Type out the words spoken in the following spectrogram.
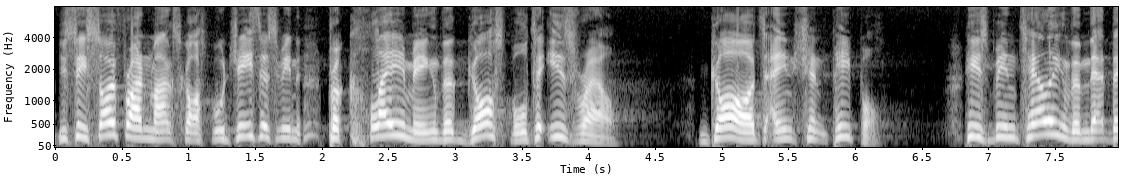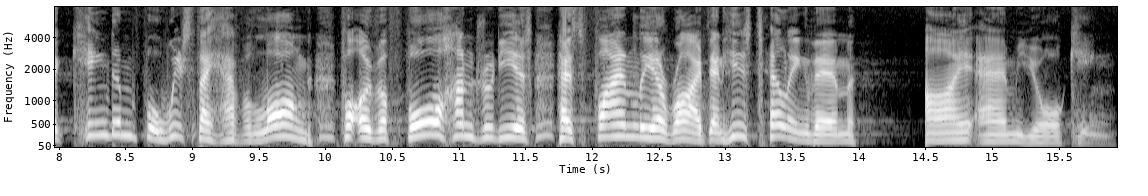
You see, so far in Mark's gospel, Jesus has been proclaiming the gospel to Israel, God's ancient people. He's been telling them that the kingdom for which they have longed for over 400 years has finally arrived, and he's telling them, I am your king.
